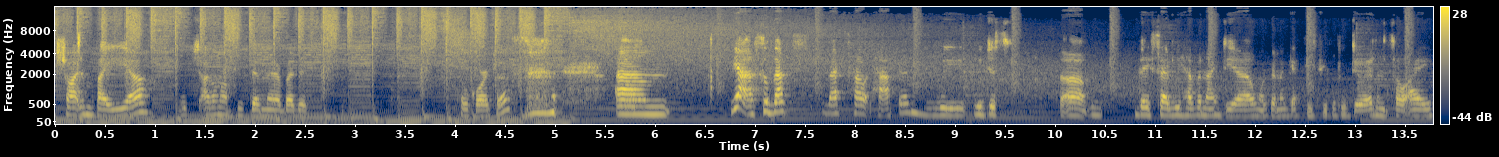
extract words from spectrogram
shot in Bahia, which I don't know if you've been there, but it's so gorgeous. um, yeah, so that's that's how it happened. We we just um, they said we have an idea and we're going to get these people to do it, and so I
